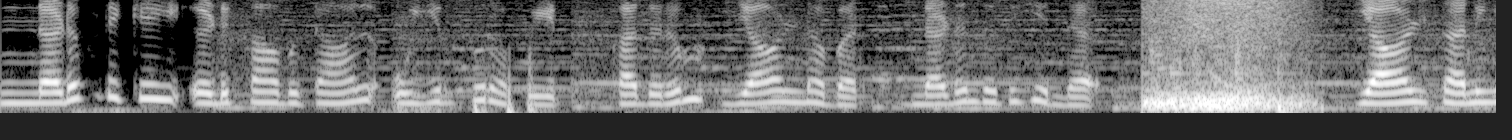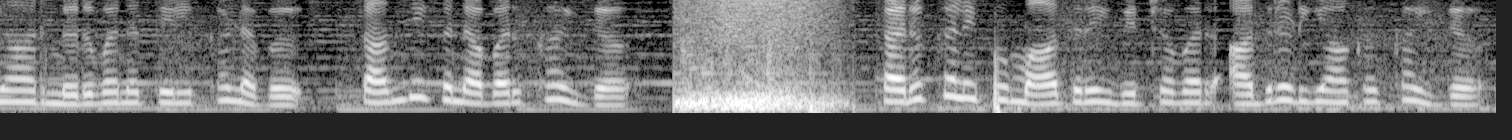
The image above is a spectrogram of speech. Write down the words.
நடவடிக்கை எடுக்காவிட்டால் உயிர் துறப்பீர். கதரும் யாழ் நபர் நடந்தது என்ன? யாழ் தனியார் நிறுவனத்தில் களவு சந்தேக நபர் கைது. கருக்கலைப்பு மாத்திரை விற்றவர் அதிரடியாக கைது.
